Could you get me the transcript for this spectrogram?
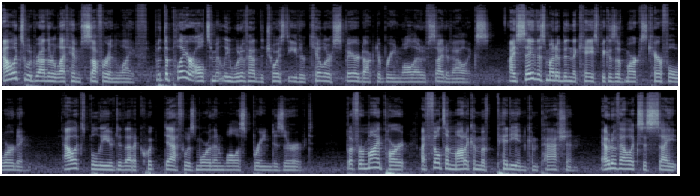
Alyx would rather let him suffer in life, but the player ultimately would have had the choice to either kill or spare Dr. Breen while out of sight of Alyx. I say this might have been the case because of Marc's careful wording. Alyx believed that a quick death was more than Wallace Breen deserved. But for my part, I felt a modicum of pity and compassion. Out of Alyx's sight,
